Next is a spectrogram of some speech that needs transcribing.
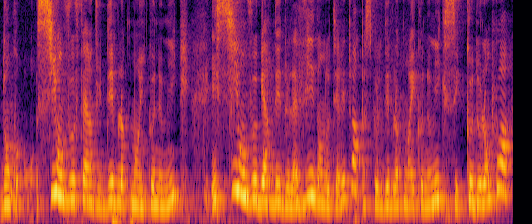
Donc, si on veut faire du développement économique et si on veut garder de la vie dans nos territoires, parce que le développement économique, c'est que de l'emploi.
